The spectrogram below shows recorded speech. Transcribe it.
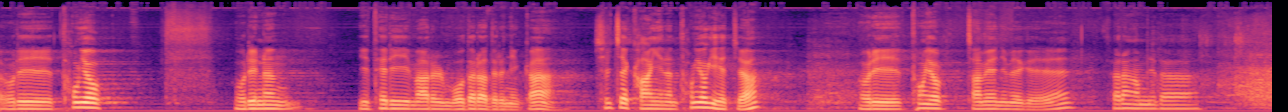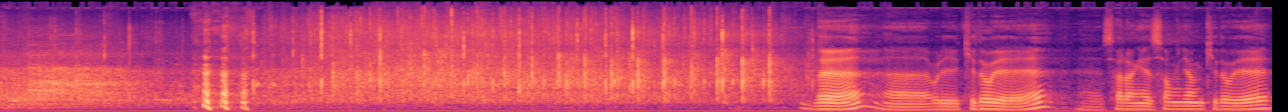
우리 통역 우리는 이태리 말을 못 알아들으니까 실제 강의는 통역이 했죠. 우리 통역 자매님에게 사랑합니다. 네, 어, 우리 기도회 사랑의 성령 기도회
